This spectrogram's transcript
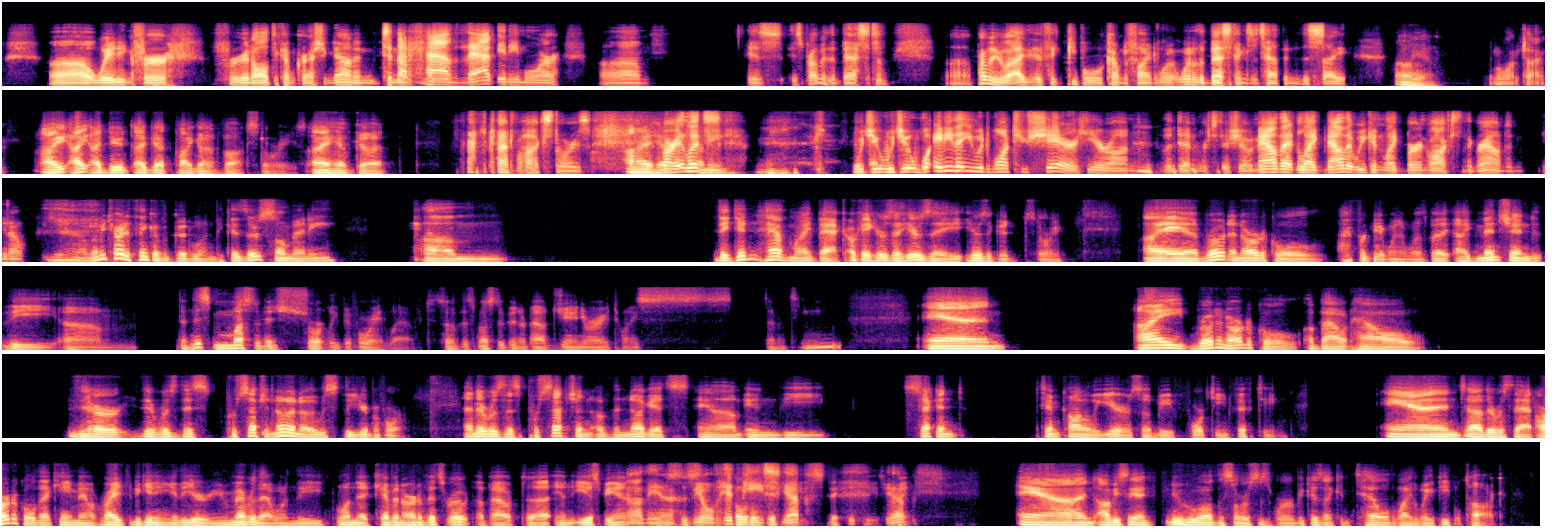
uh, waiting for for it all to come crashing down, and to not have that anymore, um, is is probably the best. Uh, probably, I I think people will come to find one one of the best things that's happened to this site. Oh uh, yeah. in a long time. I, I I do I've got I got Vox stories. I have got I've got Vox stories. I have. All right, let's- mean, Would you would you any that you would want to share here on the Denver Stiff Show? Now that like now that we can like burn Vox to the ground and you know Yeah, let me try to think of a good one because there's so many. Um, they didn't have my back. Okay, here's a here's a here's a good story. I uh, wrote an article. I forget when it was, but I mentioned the. Um, and this must have been shortly before I left. So this must have been about January 2017, and I wrote an article about how there there was this perception. No, no, no. It was the year before, and there was this perception of the Nuggets um, in the second Tim Connolly year, so it'd be 14, 15. And uh, there was that article that came out right at the beginning of the year. You remember that one, the one that Kevin Arnovitz wrote about uh, in ESPN. Oh, the uh, the old hit piece. Yep. piece, the hit piece, Yep. right? And obviously, I knew who all the sources were because I could tell by the way people talk.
